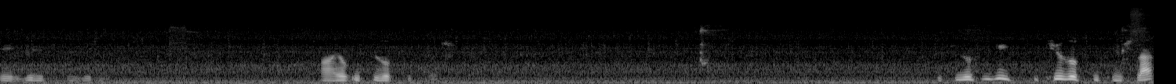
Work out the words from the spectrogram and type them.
virgül 20. Ha yok 330 var. 232 232'miş lan.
